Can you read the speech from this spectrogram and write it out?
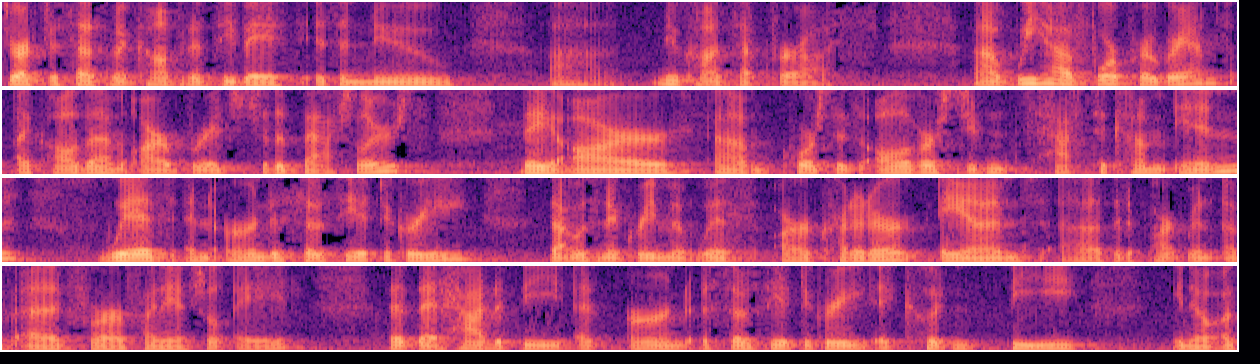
direct assessment competency based is a new uh, new concept for us. Uh, we have four programs. I call them our bridge to the bachelor's. They are um, courses all of our students have to come in with an earned associate degree. That was an agreement with our accreditor and uh, the Department of Ed for our financial aid. That that had to be an earned associate degree. It couldn't be, you know, a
